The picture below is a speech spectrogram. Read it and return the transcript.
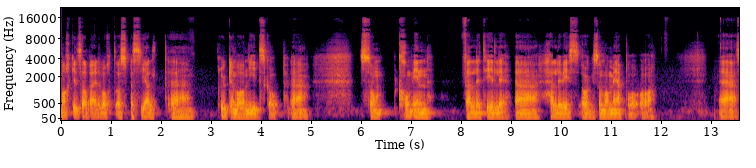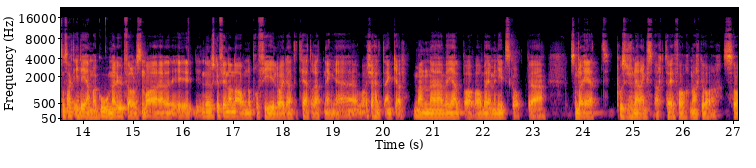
markedsarbeidet vårt, og spesielt bruken vår av Needscope, som kom inn veldig tidlig, eh, heldigvis, og som var med på å eh, Som sagt, ideen var god, men utførelsen var eh, Når du skulle finne navn og profil og identitet og retning, var ikke helt enkel. Men ved hjelp av arbeidet med Needscope, som da er et posisjoneringsverktøy for merkevarer, så,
